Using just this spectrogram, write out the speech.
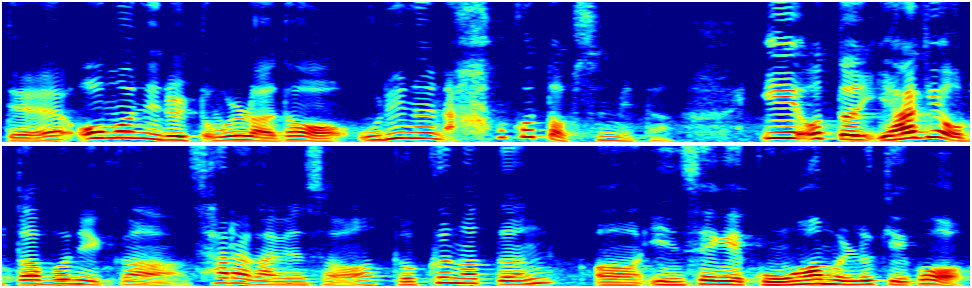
때 어머니를 떠올라도 우리는 아무것도 없습니다. 이 어떤 약이 없다 보니까 살아가면서 더 큰 어떤 어, 인생의 공허함을 느끼고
